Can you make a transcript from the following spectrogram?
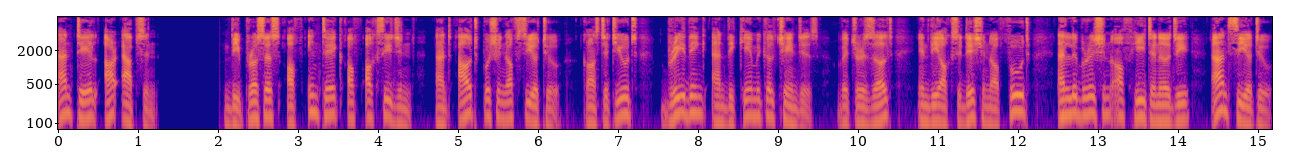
and tail are absent. The process of intake of oxygen and outpushing of CO2 constitutes breathing and the chemical changes which result in the oxidation of food and liberation of heat energy and CO2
